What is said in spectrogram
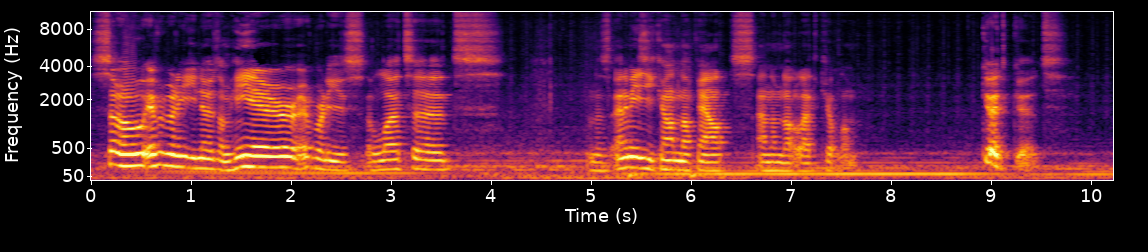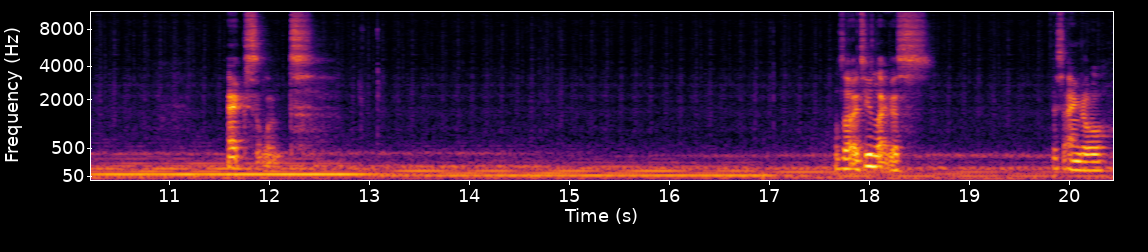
So, everybody knows I'm here, everybody's alerted. And there's enemies you can't knock out, and I'm not allowed to kill them. Good, good. Excellent. Although I do like this this angle.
